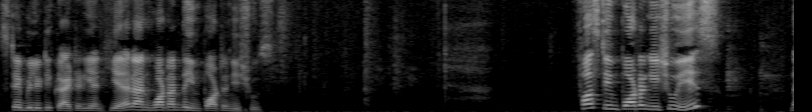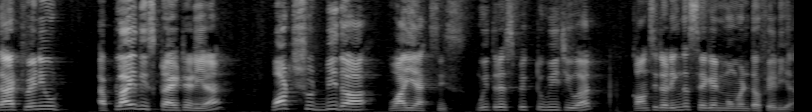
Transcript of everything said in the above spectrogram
stability criterion here and what are the important issues. First important issue is that when you apply this criteria what should be the y axis with respect to which you are considering the second moment of area.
